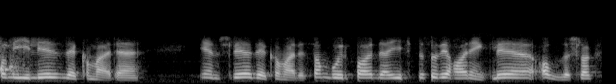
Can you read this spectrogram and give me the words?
familier, det kan være enslige, det kan være samboerpar, det er gifte. Så vi har egentlig alle slags,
